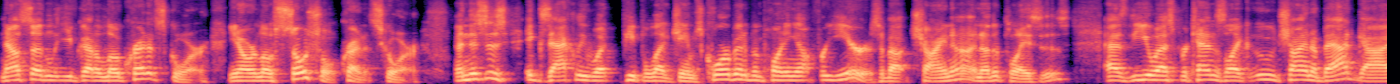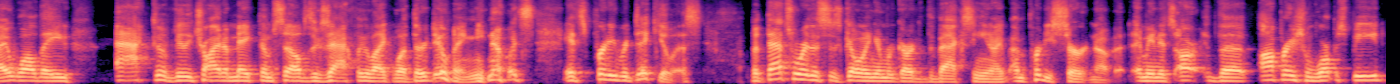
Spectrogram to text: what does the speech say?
Now suddenly you've got a low credit score you know or low social credit score. And this is exactly what people like James Corbett have been pointing out for years about China and other places as the US pretends like ooh China bad guy while they actively try to make themselves exactly like what they're doing. You know it's it's pretty ridiculous but that's where this is going in regard to the vaccine. I, am pretty certain of it. I mean, it's our, the Operation Warp Speed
